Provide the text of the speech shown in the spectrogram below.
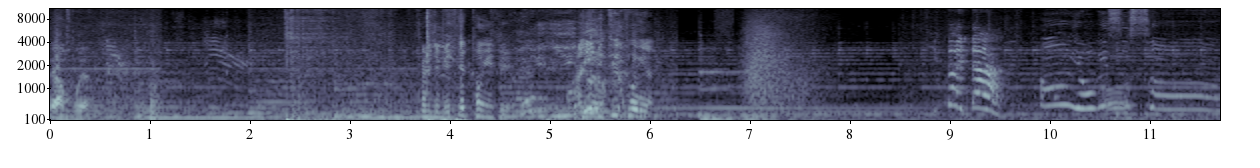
왜 안 보여? 그럼 이제 밑에 통이지? 아니 밑에 통이야. 있다 있다. 아 여기 있었어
